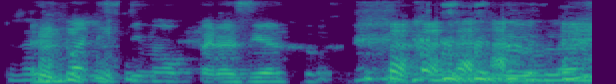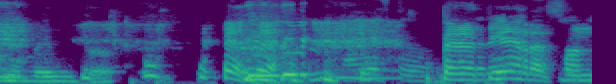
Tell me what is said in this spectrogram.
pues, Es malísimo, pero es cierto. Argumento. Pero tiene razón.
